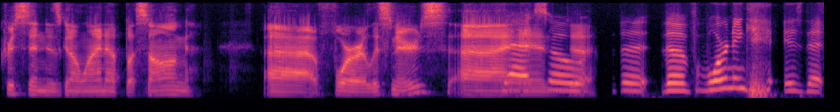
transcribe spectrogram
Kristen is gonna line up a song uh, for our listeners. Uh, yeah. and, so uh, the the warning is that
